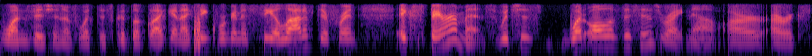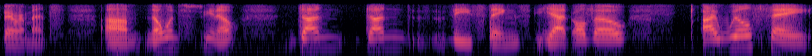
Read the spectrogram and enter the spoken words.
one vision of what this could look like, and I think we're going to see a lot of different experiments, which is what all of this is right now. Are are experiments. Um, no one's you know done done these things yet, although. I will say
